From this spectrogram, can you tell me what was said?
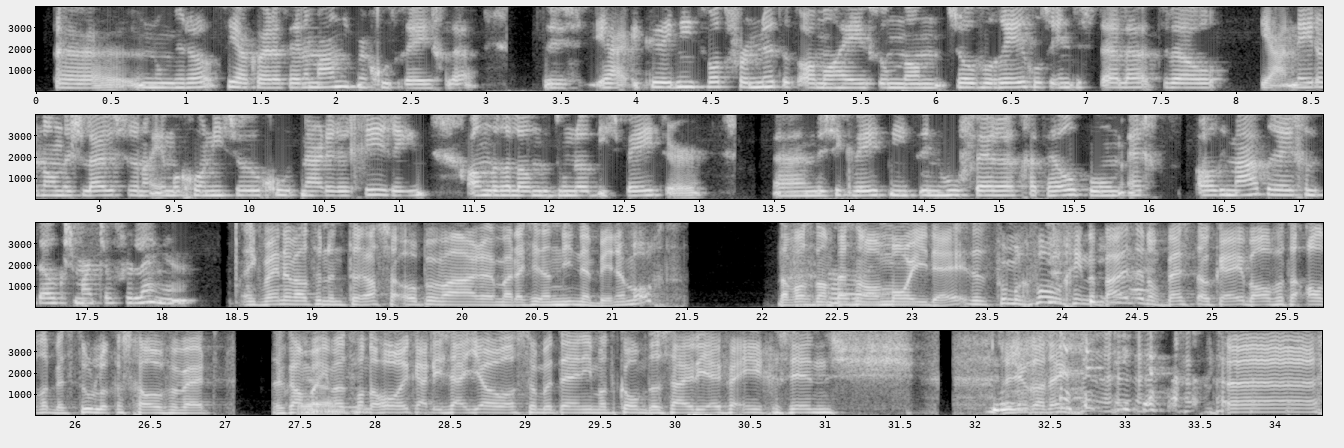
eh, hoe noem je dat? Ja, kan je dat helemaal niet meer goed regelen. Dus ja, ik weet niet wat voor nut het allemaal heeft om dan zoveel regels in te stellen. Terwijl ja, Nederlanders luisteren nou eenmaal gewoon niet zo heel goed naar de regering. Andere landen doen dat iets beter. Um, dus ik weet niet in hoeverre het gaat helpen om echt al die maatregelen telkens maar te verlengen. Ik weet nog wel toen de terrassen open waren, maar dat je dan niet naar binnen mocht. Dat was dan best wel een Oh. mooi idee. Dat, voor mijn gevoel ging dat buiten nog best oké, behalve dat er altijd met stoelen geschoven werd. Er kwam Ja. er iemand van de horeca die zei, yo, als zo meteen iemand komt, dan zou je die even één gezin... Shh. Dat je ook al denkt, Eh,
